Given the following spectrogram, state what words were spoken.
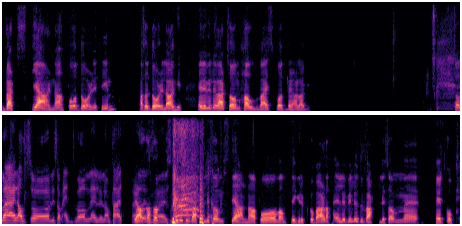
vært stjerna på dårlig team, altså et dårlig lag, eller ville du vært sånn halvveis på et bra lag? Så det er altså liksom Edvald eller Lampert? Er Ja, altså, er- så Ville du vært liksom stjerna på vant i Gruppe Gobert, da? Eller ville du vært liksom eh, helt OK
